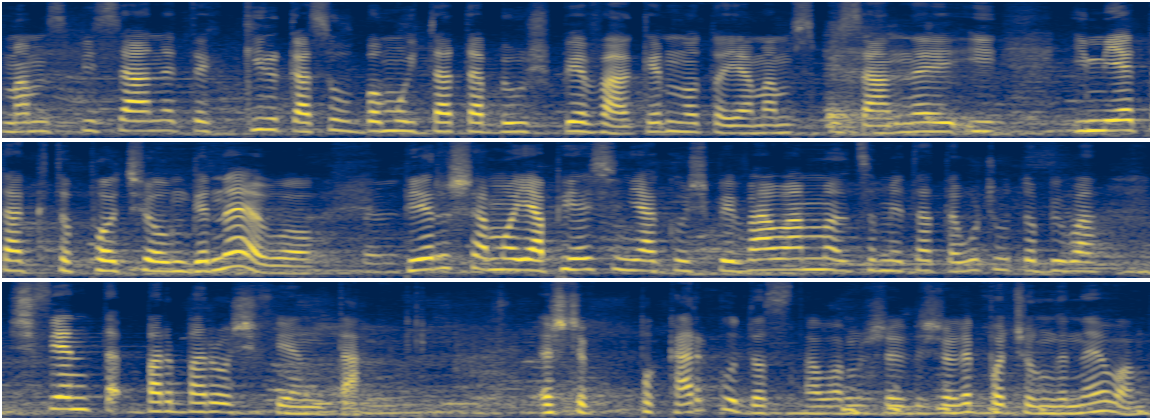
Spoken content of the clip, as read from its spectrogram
mam spisane tych kilka słów, bo mój tata był śpiewakiem, no to ja mam spisane i, i mnie tak to pociągnęło. Pierwsza moja pieśń, jaką śpiewałam, co mnie tata uczył, to była Święta, Barbaro Święta. Jeszcze po karku dostałam, że źle pociągnęłam.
